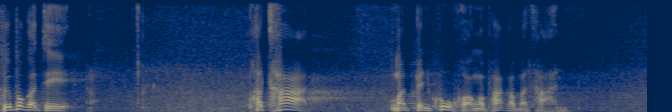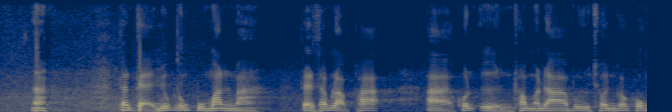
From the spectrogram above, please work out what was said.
คือปกติพระธาตุมันเป็นคู่ของพระกรรมฐานนะตั้งแต่ยุคหลวงปู่มั่นมา แต่สำหรับพระคนอื่น ธรรมดาบุรุชนก็คง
